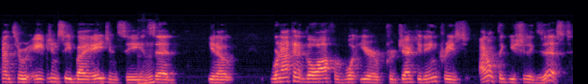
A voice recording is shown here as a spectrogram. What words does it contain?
went through agency by agency mm-hmm. and said, you know, we're not going to go off of what your projected increase. I don't think you should exist.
